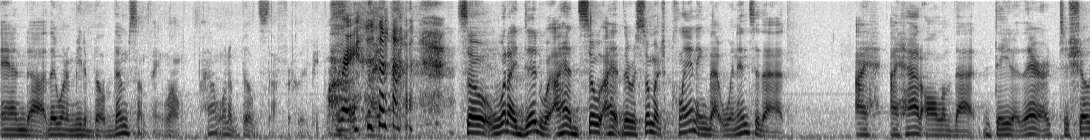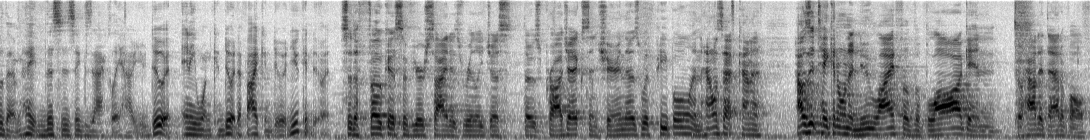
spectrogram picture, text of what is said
And uh, they wanted me to build them something. Well, I don't want to build stuff for other people. Right. right. So what I did was I had so I had, there was so much planning that went into that I, I had all of that data there to show them, hey, this is exactly how you do it. Anyone can do it. If I can do it, you can do it. So the focus of your site is really just those projects and sharing those with people. And how is that kind of, how is it taken on a new life of a blog? And so how did that evolve?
